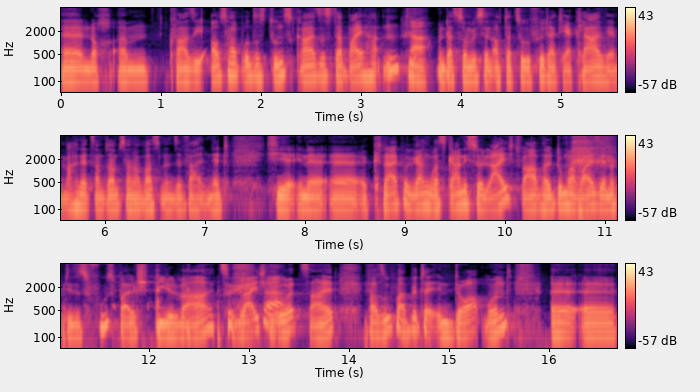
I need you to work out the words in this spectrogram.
äh, noch ähm, quasi außerhalb unseres Dunstkreises dabei hatten. Ja. Und das so ein bisschen auch dazu geführt hat, ja klar, wir machen jetzt am Samstag noch was und dann sind wir halt nett hier in eine äh, Kneipe gegangen, was gar nicht so leicht war, weil dummerweise ja noch dieses Fußballspiel war zur gleichen ja. Uhrzeit. Versuch mal bitte in Dortmund äh, äh,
